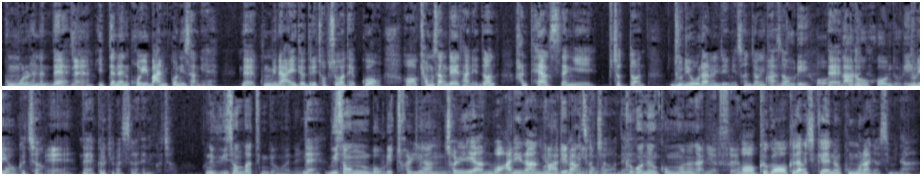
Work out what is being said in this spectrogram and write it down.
공모를 했는데 네. 이때는 거의 만 건 이상의 네, 국민의 아이디어들이 접수가 됐고 어 경상대에 다니던 한 대학생이 붙였던 누리호라는 이름이 선정이 돼서 아, 누리호, 네, 나로호, 누리호, 누리호, 그렇죠. 예. 네, 그렇게 발사가 되는 거죠. 근데 위성 같은 경우에는 네. 위성 뭐 우리 천리안 천리안 뭐 아리랑 이런 아리랑 이런 거. 네. 그거는 공모는 아니었어요? 어 그거 그 당시에는 공모는 아니었습니다.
